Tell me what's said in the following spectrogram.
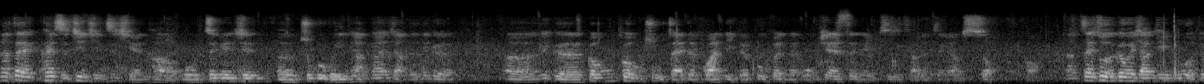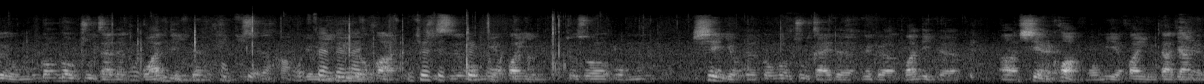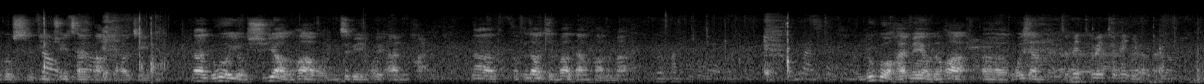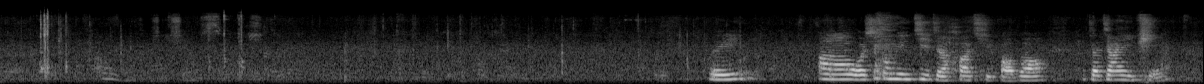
那在开始进行之前哈，我这边先呃初步回应一下刚才讲的那个呃那个公共住宅的管理的部分呢，我们现在正有支持条例正要送。好，那在座的各位乡亲，如果对我们公共住宅的管理的品质有疑虑的话，其实我们也欢迎，就说我们现有的公共住宅的那个管理的啊现况，我们也欢迎大家能够实地去参访了解。那如果有需要的话，我们这边会安排。那不知道简报打好了吗？如果还没有的话，呃，我想这边这边这边有。喂，啊，我是公民记者好奇宝宝，叫江一平。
